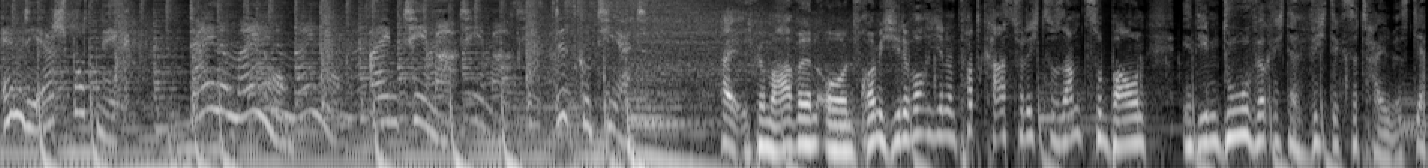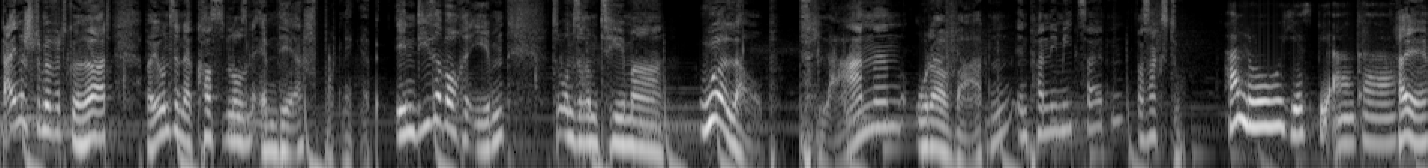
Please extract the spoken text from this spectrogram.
MDR Sputnik. Deine Meinung. Ein Thema. Thema. Diskutiert. Hi, ich bin Marvin und freue mich jede Woche hier einen Podcast für dich zusammenzubauen, in dem du wirklich der wichtigste Teil bist. Ja, deine Stimme wird gehört bei uns in der kostenlosen MDR Sputnik App. In dieser Woche eben zu unserem Thema Urlaub. Planen oder warten in Pandemiezeiten? Was sagst du? Hallo, hier ist Bianca. Hi.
